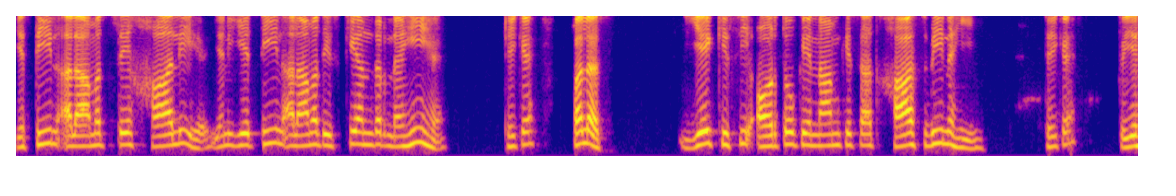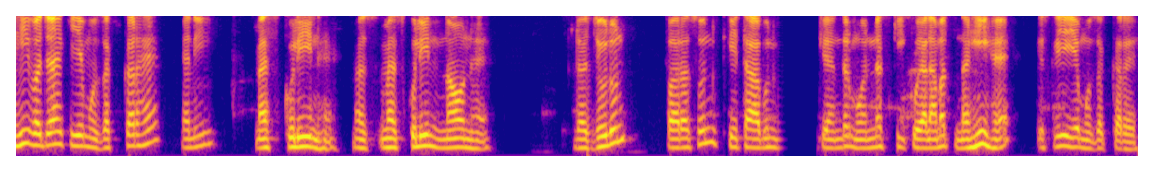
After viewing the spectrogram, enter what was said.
ये तीन अलामत से खाली है, यानी ये तीन अलामत इसके अंदर नहीं है, ठीक है? प्लस ये किसी औरतों के नाम के साथ खास भी नहीं, ठीक है? तो यही वजह है कि ये मुजक्कर है, यानी मैस्कुलिन है मैस्कुलिन नाउन है। रजुल फरसुन किताबुन के अंदर मुअन्नस की कोई अलामत नहीं है, इसलिए ये मुजक्कर है।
